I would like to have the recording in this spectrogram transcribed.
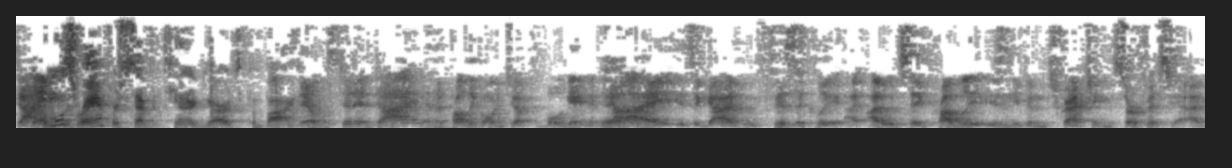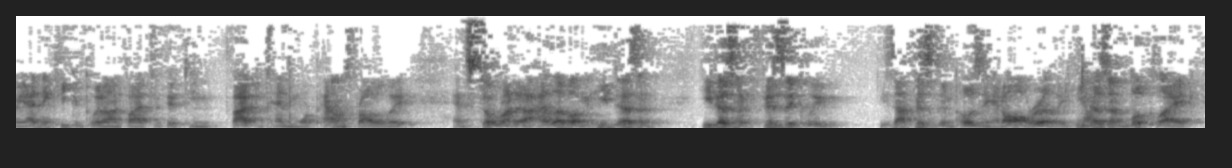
Dye almost ran for 1,700 yards combined. They almost did it. Dye, and they're probably going to after the bowl game. And yeah. Dye is a guy who physically, I, I, would say, probably isn't even scratching the surface yet. I mean, I think he can put on five to 15, five to 10 more pounds probably, and still run at a high level. I mean, he doesn't, he doesn't physically, he's not physically imposing at all, really. He no. doesn't look like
